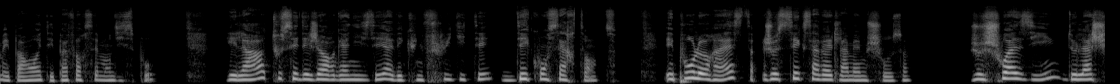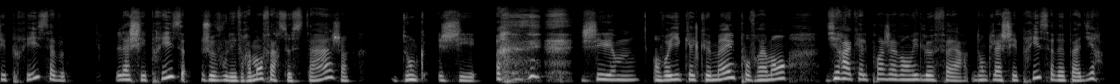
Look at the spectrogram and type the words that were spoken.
Mes parents n'étaient pas forcément dispo. Et là, tout s'est déjà organisé avec une fluidité déconcertante. Et pour le reste, je sais que ça va être la même chose. Je choisis de lâcher prise. Ça veut... Lâcher prise, je voulais vraiment faire ce stage. Donc, j'ai j'ai envoyé quelques mails pour vraiment dire à quel point j'avais envie de le faire. Donc, lâcher prise, ça ne veut pas dire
